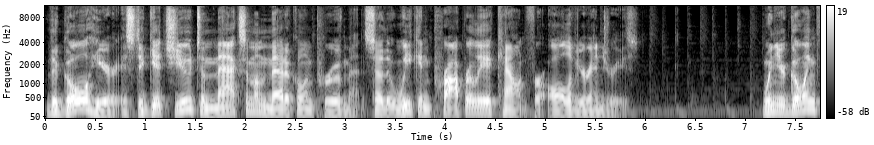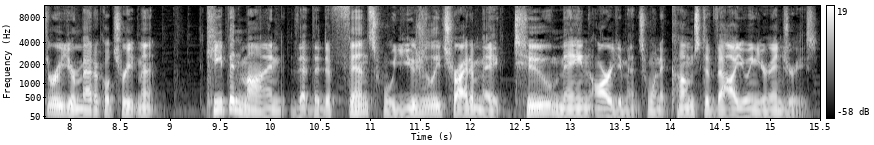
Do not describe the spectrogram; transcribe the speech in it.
The goal here is to get you to maximum medical improvement so that we can properly account for all of your injuries. When you're going through your medical treatment, Keep in mind that the defense will usually try to make two main arguments when it comes to valuing your injuries.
